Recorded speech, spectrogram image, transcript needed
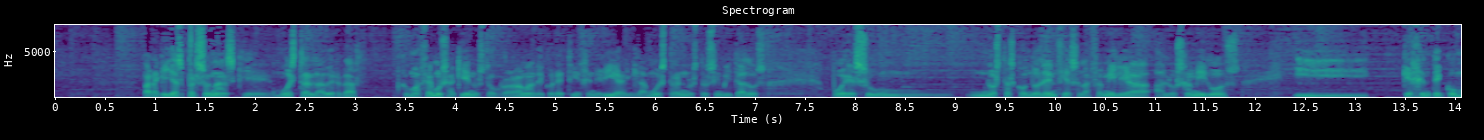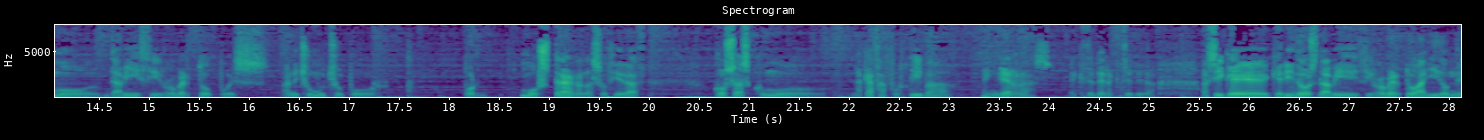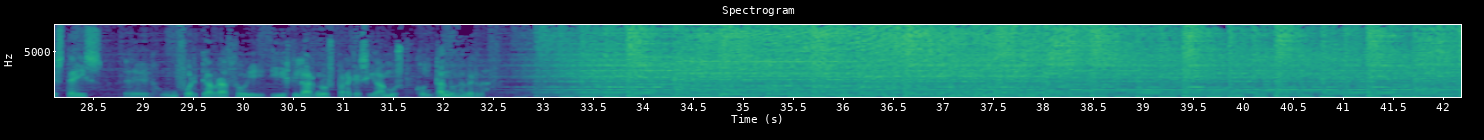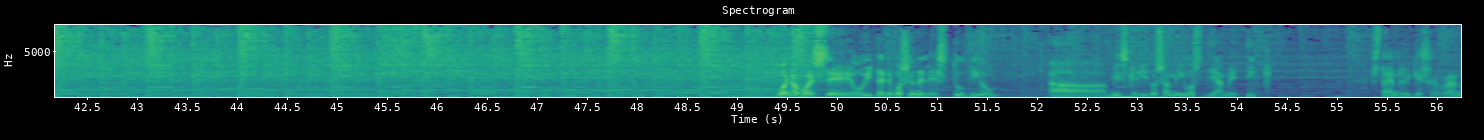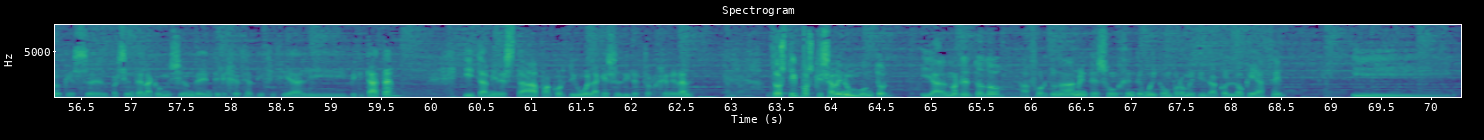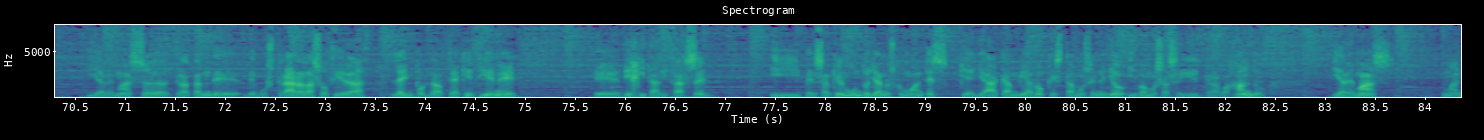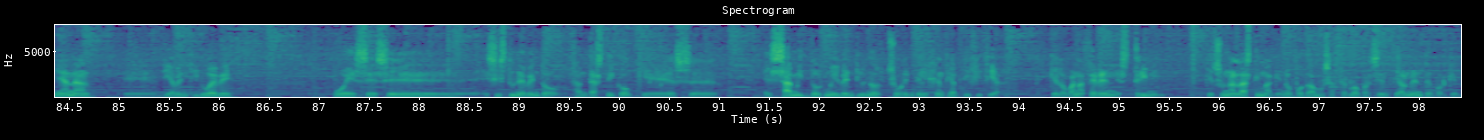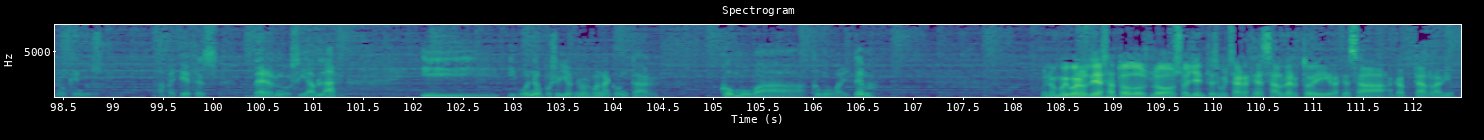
para aquellas personas que muestran la verdad, como hacemos aquí en nuestro programa de Conecta Ingeniería y la muestran nuestros invitados, pues nuestras condolencias a la familia, a los amigos y que gente como David y Roberto pues han hecho mucho por, por mostrar a la sociedad cosas como la caza furtiva, en guerras, etcétera, etcétera. Así que, queridos David y Roberto, allí donde estéis, eh, un fuerte abrazo y, vigilarnos para que sigamos contando la verdad. Bueno, pues eh, hoy tenemos en el estudio a mis queridos amigos de Ametic. Está Enrique Serrano, que es el presidente de la Comisión de Inteligencia Artificial y Big Data. Y también está Paco Ortiguela, que es el director general. Dos tipos que saben un montón y además de todo, afortunadamente, son gente muy comprometida con lo que hacen y, y además eh, tratan de demostrar a la sociedad la importancia que tiene eh, digitalizarse y pensar que el mundo ya no es como antes, que ya ha cambiado, que estamos en ello y vamos a seguir trabajando. Y además, mañana, eh, día 29, pues es, existe un evento fantástico que es eh, el Summit 2021 sobre inteligencia artificial, que lo van a hacer en streaming, que es una lástima que no podamos hacerlo presencialmente porque lo que nos apetece es vernos y hablar. Y, y bueno, pues ellos nos van a contar cómo va, cómo va el tema. Bueno, muy buenos días a todos los oyentes. Muchas gracias, Alberto, y gracias a, Capital Radio.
